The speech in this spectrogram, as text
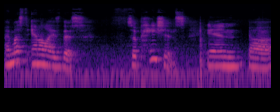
I must analyze this. So patience in uh,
